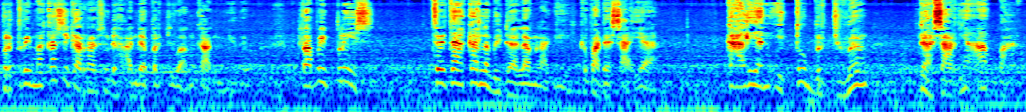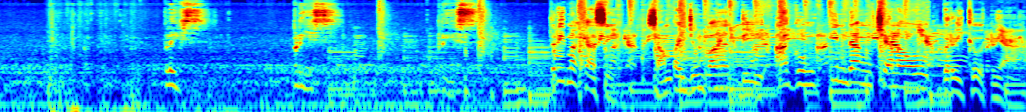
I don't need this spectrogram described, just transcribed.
berterima kasih karena sudah anda perjuangkan gitu tapi please ceritakan lebih dalam lagi kepada saya kalian itu berjuang dasarnya apa? Please, please, please. Terima kasih. Sampai jumpa di Agung Pindang Channel berikutnya.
